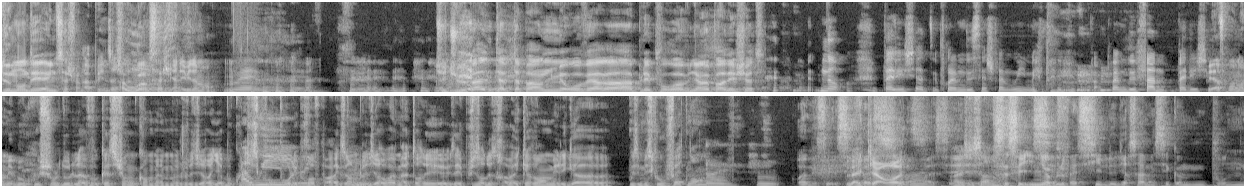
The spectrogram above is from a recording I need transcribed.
Demandez à une sage-femme. Appeler une sage Ah, ou un sage. Bien évidemment. Ouais, après- Tu, tu veux pas T'as t'as pas un numéro vert à appeler pour euh, venir réparer des chiottes? Non, pas les chiottes. Problème de sage-femme, oui, mais pas, pas un problème de femme, pas les Mais chiottes. après, on en met beaucoup sur le dos de la vocation quand même. Je veux dire, il y a beaucoup de Ah discours oui, pour les oui. profs, par exemple, de Mm. dire ouais, mais attendez, vous avez plus d'heures de travail qu'avant, mais les gars, euh, vous aimez ce que vous faites, non? Ouais. mm. Ouais, mais c'est c'est La facile, carotte. ouais, Ouais, c'est ça. Ça c'est ignoble. C'est facile de dire ça, mais c'est comme pour n-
